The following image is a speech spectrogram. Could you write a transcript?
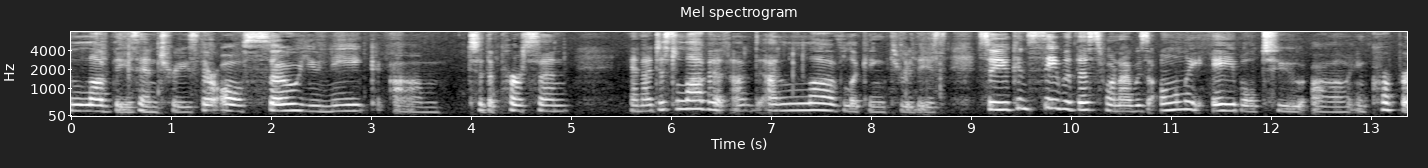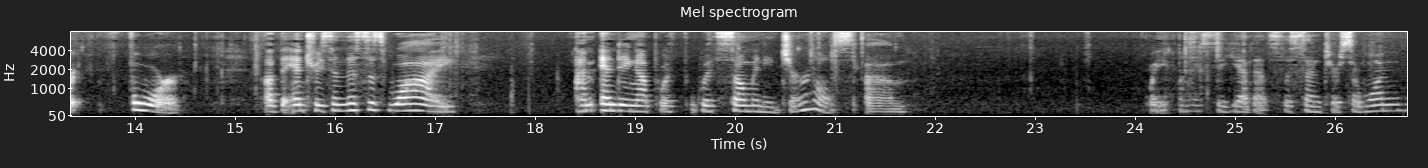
love these entries. They're all so unique um, to the person. And I just love it. I, I, love looking through these. So you can see with this one, I was only able to uh, incorporate four of the entries, and this is why I'm ending up with, with so many journals. Um, wait, let me see. Yeah, that's the center. So one,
